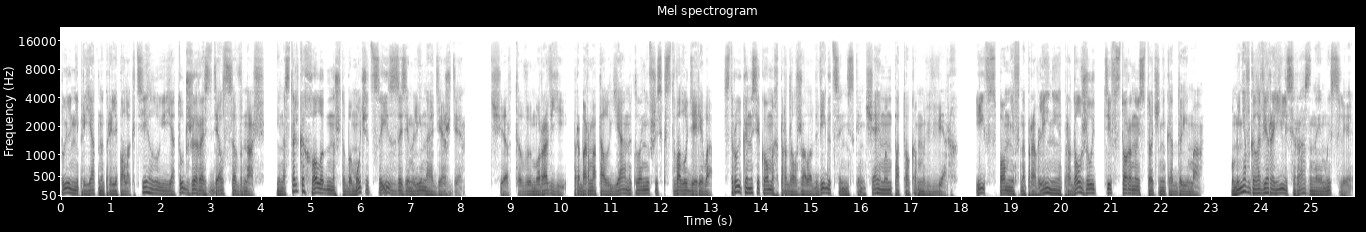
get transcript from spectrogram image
Пыль неприятно прилипала к телу, и я тут же разделся вновь. Не настолько холодно, чтобы мучиться из-за земли на одежде. «Чертовы муравьи!» — пробормотал я, наклонившись к стволу дерева. Струйка насекомых продолжала двигаться нескончаемым потоком вверх. И, вспомнив направление, продолжил идти в сторону источника дыма. У меня в голове роились разные мысли.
